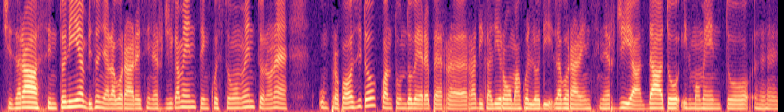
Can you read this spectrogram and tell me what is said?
ci sarà sintonia, bisogna lavorare sinergicamente, in questo momento non è un proposito quanto un dovere per eh, Radicali Roma quello di lavorare in sinergia dato il momento eh,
